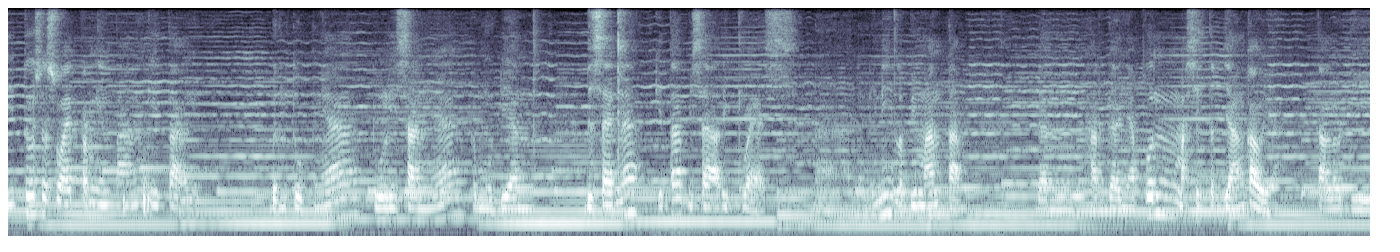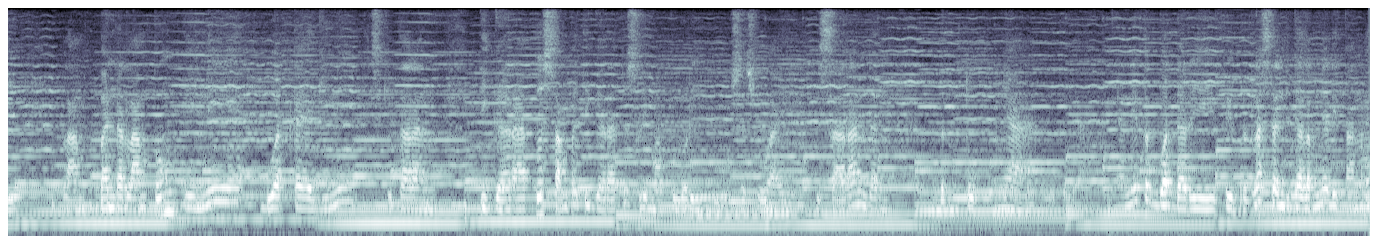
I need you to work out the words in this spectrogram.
itu sesuai permintaan kita. Bentuknya tulisannya kemudian desainnya kita bisa request. Nah dan ini lebih mantap. Dan harganya pun masih terjangkau ya. Kalau di Bandar Lampung ini buat kayak gini sekitaran 300 sampai 350 ribu sesuai besaran dan bentuknya. Ini terbuat dari fiberglass dan di dalamnya ditanam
